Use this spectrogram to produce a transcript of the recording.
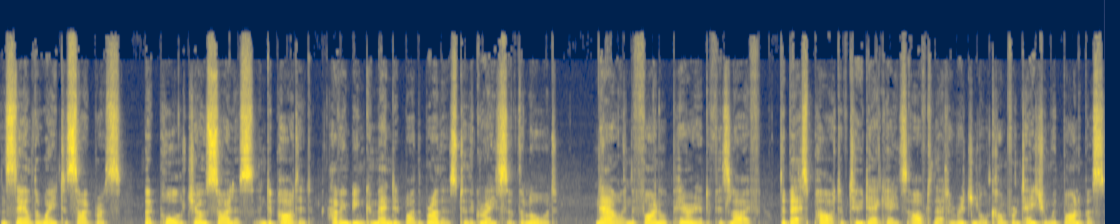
and sailed away to Cyprus. But Paul chose Silas and departed, having been commended by the brothers to the grace of the Lord. Now, in the final period of his life, the best part of two decades after that original confrontation with Barnabas,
